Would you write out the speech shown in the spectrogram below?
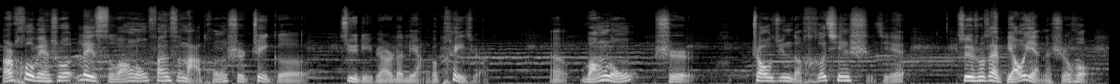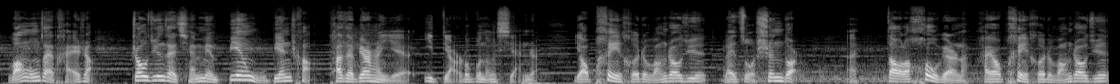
而后边说累死王龙，翻死马童是这个剧里边的两个配角，呃，王龙是昭君的和亲使节，所以说在表演的时候，王龙在台上。昭君在前面边舞边唱，他在边上也一点儿都不能闲着，要配合着王昭君来做身段儿。哎，到了后边呢，还要配合着王昭君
